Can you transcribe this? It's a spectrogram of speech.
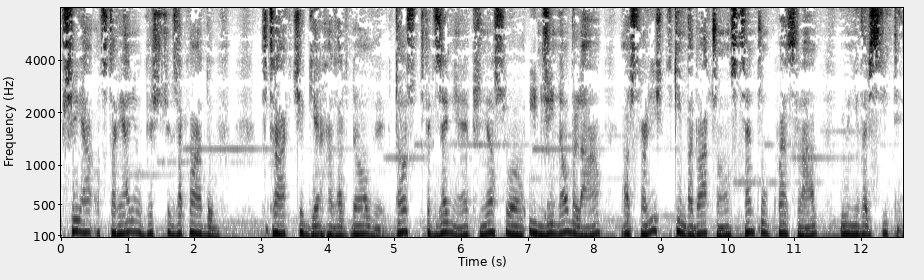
sprzyja odstawianiu wyższych zakładów w trakcie gier hazardowych. To stwierdzenie przyniosło E.G. Nobla australijskim badaczom z Centrum Queensland University.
